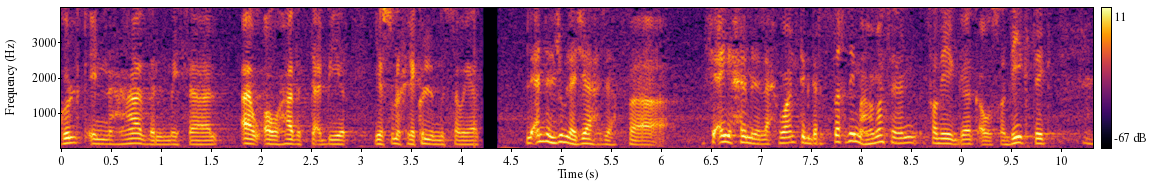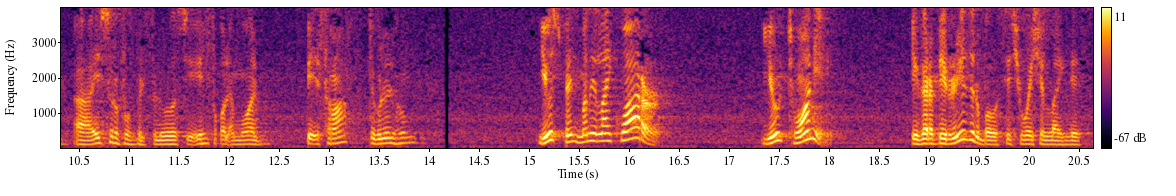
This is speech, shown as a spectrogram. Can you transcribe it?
قلت إن هذا المثال أو أو هذا التعبير يصلح لكل المستويات؟ لأن الجملة جاهزة ففي أي حال من الأحوال تقدر تستخدمها مثلا صديقك أو صديقتك آه، يصرفوا بالفلوس ينفقوا الأموال بإسراف تقول لهم You spend money like water. You're 20. You gotta be reasonable situation like this.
